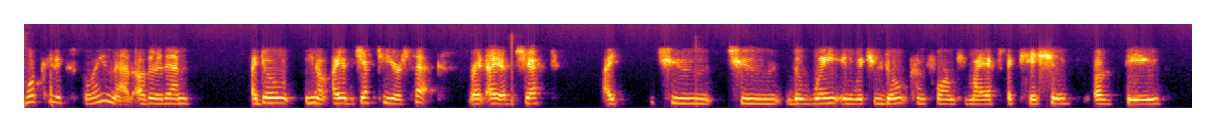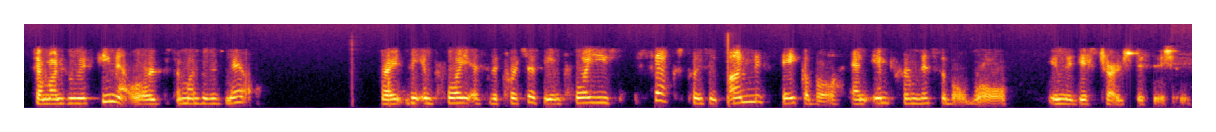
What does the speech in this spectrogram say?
what could explain that other than i don't you know i object to your sex right? I object i to to the way in which you don't conform to my expectations of being someone who is female or someone who is male right? The employee as the court says the employee's sex plays an unmistakable and impermissible role in the discharge decision.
